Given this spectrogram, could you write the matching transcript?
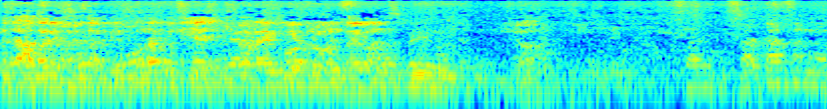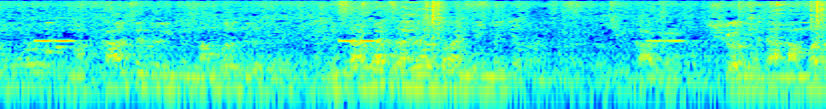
అదే అదర్ ఇష్యూస్ సార్ ఇది సహకార సంఘాల్లో మాకు కాల్ సెంటర్ నంబర్ సహకార సంఘాల్లో అంటే మీరు చెప్పండి సార్. Call centre. ఆ నంబర్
